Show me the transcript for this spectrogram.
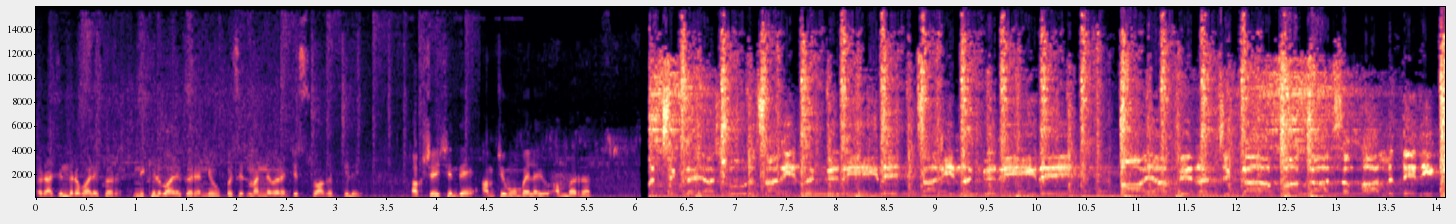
राजेंद्र वाळेकर निखिल वाळेकर यांनी उपस्थित मान्यवरांचे स्वागत केले. अक्षय शिंदे आमचे मुंबई लाईव्ह अंबरनाथ. तेरी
